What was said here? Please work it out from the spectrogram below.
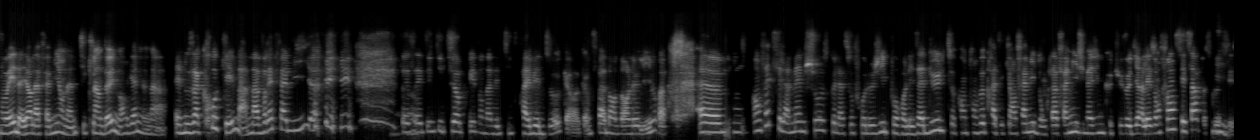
Oui, d'ailleurs, la famille, on a un petit clin d'œil. Morgane, elle, nous a croqué, ma, vraie famille. ça, a été une petite surprise. On a des petites private jokes hein, comme ça dans, le livre. Euh, en fait, c'est la même chose que la sophrologie pour les adultes quand on veut pratiquer en famille. Donc, la famille, j'imagine que tu veux dire les enfants, c'est ça Parce que c'est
